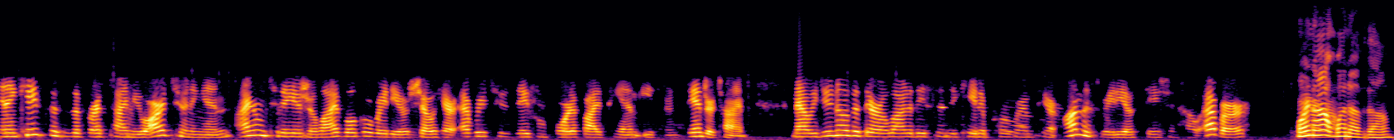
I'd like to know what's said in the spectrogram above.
And in case this is the first time you are tuning in, IREM Today is your live local radio show here every Tuesday from 4 to 5 p.m. Eastern Standard Time. Now, we do know that there are a lot of these syndicated programs here on this radio station. However, We're not one of them.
